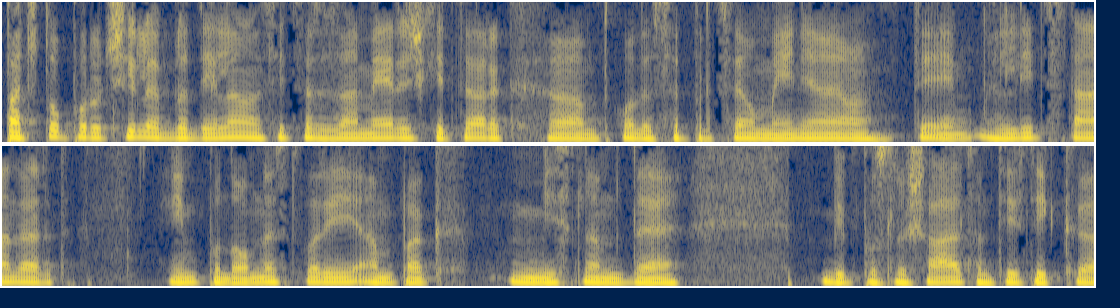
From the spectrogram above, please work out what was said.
Pač to poročilo je bilo delano sicer za ameriški trg, um, tako da se predvsem omenjajo te lead standard in podobne stvari, ampak mislim, da bi poslušalcem tisti, ki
